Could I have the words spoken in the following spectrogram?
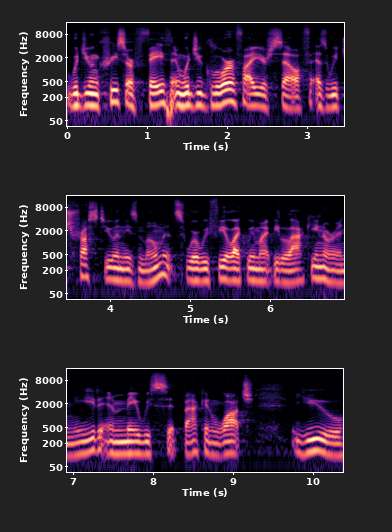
Would you increase our faith and would you glorify yourself as we trust you in these moments where we feel like we might be lacking or in need? And may we sit back and watch you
